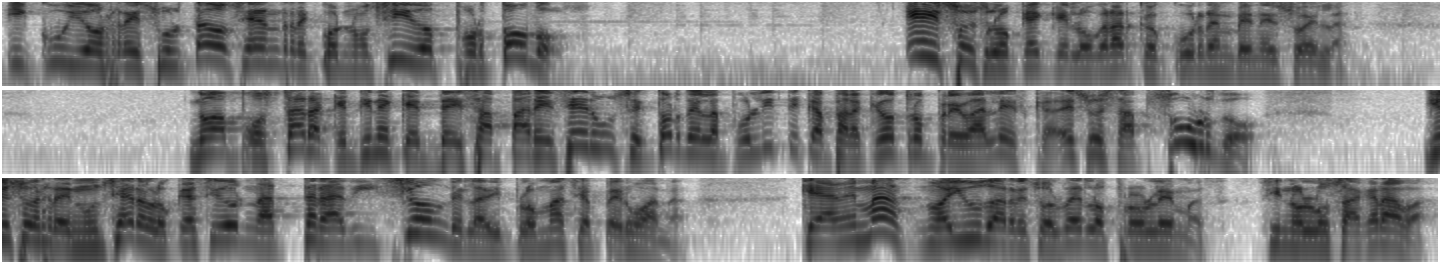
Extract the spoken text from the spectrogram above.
y cuyos resultados sean reconocidos por todos. Eso es lo que hay que lograr que ocurra en Venezuela. No apostar a que tiene que desaparecer un sector de la política para que otro prevalezca. Eso es absurdo. Y eso es renunciar a lo que ha sido una tradición de la diplomacia peruana, que además no ayuda a resolver los problemas, sino los agrava.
